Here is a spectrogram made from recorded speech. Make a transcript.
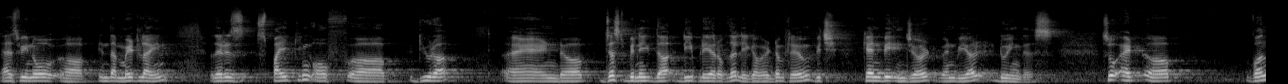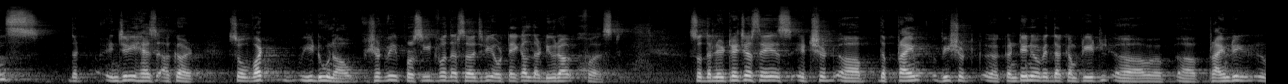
as we know, uh, in the midline, there is spiking of uh, dura and uh, just beneath the deep layer of the ligamentum flavum, which can be injured when we are doing this. So at, uh, once the injury has occurred, so what we do now, should we proceed for the surgery or tackle the dura first? So the literature says it should, uh, the prime, we should uh, continue with the complete, uh, uh, primary,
